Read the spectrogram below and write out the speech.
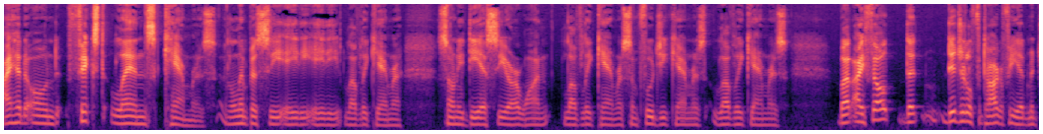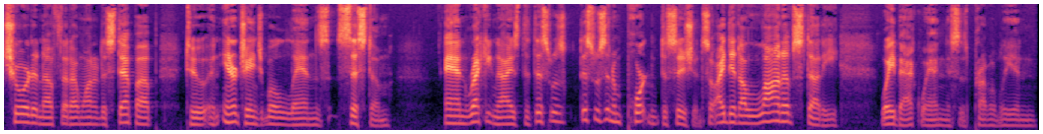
I had owned fixed lens cameras, an Olympus C8080, lovely camera, Sony DSCR1, lovely camera, some Fuji cameras, lovely cameras. But I felt that digital photography had matured enough that I wanted to step up to an interchangeable lens system and recognized that this was this was an important decision. So I did a lot of study way back when. This is probably in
